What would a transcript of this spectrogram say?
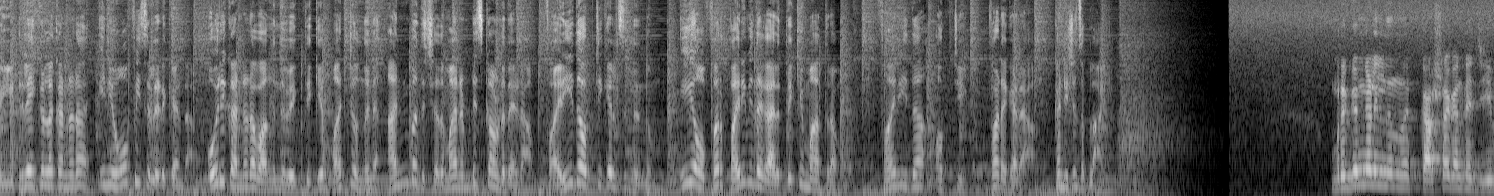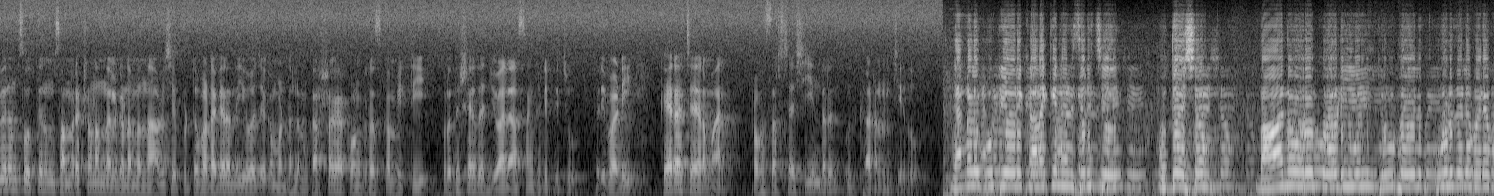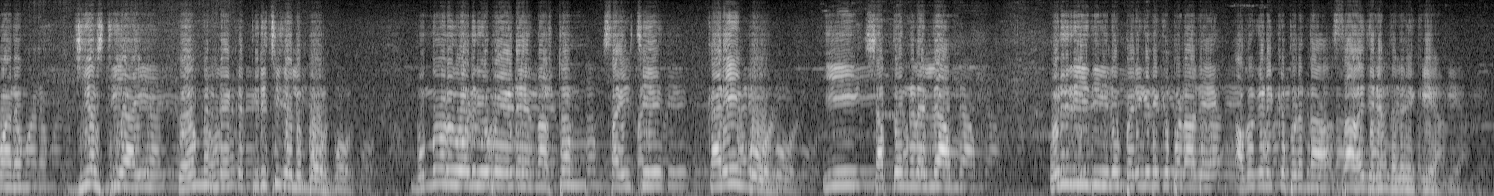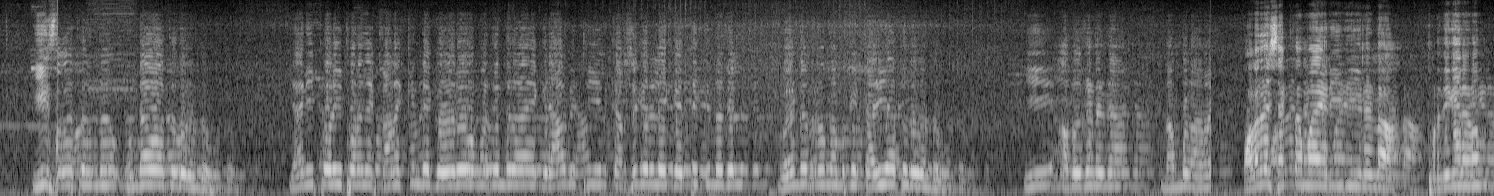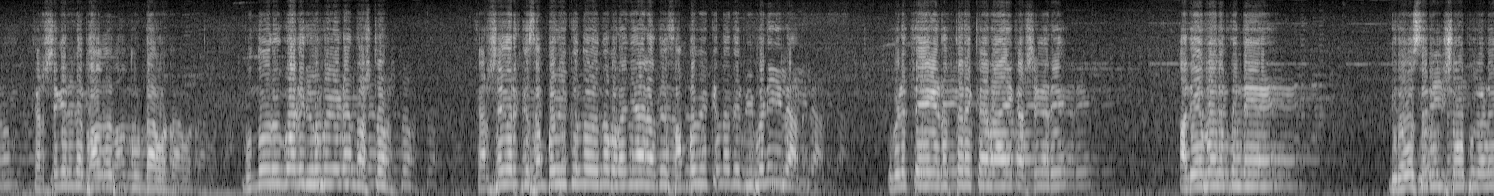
വീട്ടിലേക്കുള്ള കണ്ണട ഇനി ഓഫീസിൽ എടുക്കേണ്ട. ഒരു കണ്ണട വാങ്ങുന്ന വ്യക്തിക്ക് മറ്റൊന്നിന് അൻപത് ശതമാനം ഡിസ്കൗണ്ട് നേടാം. ഫരീദ ഓപ്റ്റിക്കൽസിൽ നിന്നും ഈ ഓഫർ പരിമിത കാലത്തേക്ക് മാത്രം. Fareeda optic Vadakara. Condition supply. മൃഗങ്ങളിൽ നിന്ന് കർഷകന്റെ ജീവനും സ്വത്തിനും സംരക്ഷണം നൽകണമെന്നാവശ്യപ്പെട്ട് വടകര നിയോജക മണ്ഡലം കർഷക കോൺഗ്രസ് കമ്മിറ്റി പ്രതിഷേധ ജ്വാല സംഘടിപ്പിച്ചു. പരിപാടി കേര ചെയർമാൻ പ്രൊഫസർ ശശീന്ദ്രൻ ഉദ്ഘാടനം ചെയ്തു. ഞങ്ങൾ കൂട്ടിയ ഒരു കണക്കിനനുസരിച്ച് ഉദ്ദേശം നാനൂറ് കോടി രൂപയിൽ കൂടുതൽ വരുമാനം ജി എസ് ടി ആയി ഗവൺമെന്റിലേക്ക് തിരിച്ചു ചെല്ലുമ്പോൾ മുന്നൂറ് കോടി രൂപയുടെ നഷ്ടം സഹിച്ച് കരയുമ്പോൾ ഈ ശബ്ദങ്ങളെല്ലാം ഒരു രീതിയിലും പരിഗണിക്കപ്പെടാതെ അവഗണിക്കപ്പെടുന്ന സാഹചര്യം നിലനിൽക്കുകയാണ്. ഈ സ്ഥലത്ത് നിന്ന് ഉണ്ടാവാത്തത് കൊണ്ടും ഞാനിപ്പോൾ ഈ പറഞ്ഞ കണക്കിന്റെ ഗൗരവം അതിന്റെതായ ഗ്രാവിറ്റിയിൽ കർഷകരിലേക്ക് എത്തിക്കുന്നതിൽ വേണ്ടത്ര നമുക്ക് കഴിയാത്തത് കൊണ്ടും ഈ അവഗണന നമ്മൾ വളരെ ശക്തമായ രീതിയിലുള്ള പ്രതികരണം കർഷകരുടെ ഭാഗത്തു നിന്നുണ്ടാവണം മുന്നൂറ് കോടി രൂപയുടെ നഷ്ടം കർഷകർക്ക് സംഭവിക്കുന്നു എന്ന് പറഞ്ഞാൽ അത് സംഭവിക്കുന്നത് വിപണിയിലാണ്. ഇവിടുത്തെ ഇടത്തരക്കാരായ കർഷകർ അതേപോലെ തന്നെ ഗ്രോസറി ഷോപ്പുകൾ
